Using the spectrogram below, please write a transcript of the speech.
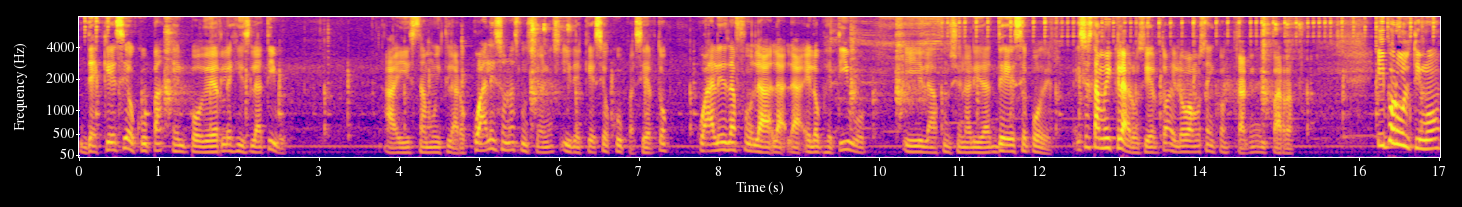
¿De qué se ocupa el poder legislativo? Ahí está muy claro. ¿Cuáles son las funciones y de qué se ocupa, cierto? ¿Cuál es el objetivo y la funcionalidad de ese poder? Eso está muy claro, ¿cierto? Ahí lo vamos a encontrar en el párrafo. Y por último,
